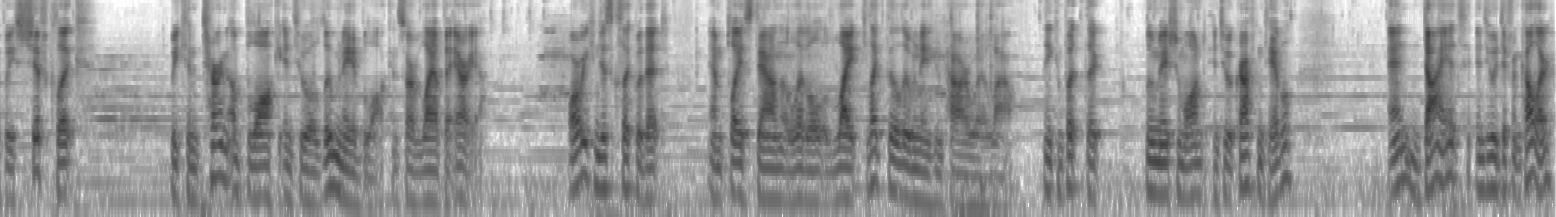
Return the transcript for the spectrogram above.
if we shift click, we can turn a block into a illuminated block and sort of light up the area. Or we can just click with it and place down a little light like the illuminating power would allow. Then you can put the illumination wand into a crafting table and dye it into a different color.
